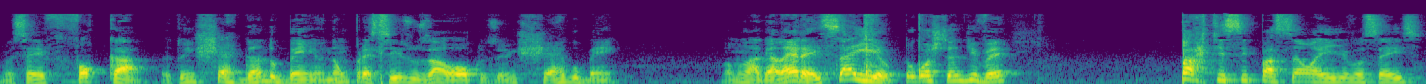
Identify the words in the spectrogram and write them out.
Você focar. Eu estou enxergando bem, eu não preciso usar óculos, eu enxergo bem. Vamos lá, galera, é isso aí. Eu estou gostando de ver participação aí de vocês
